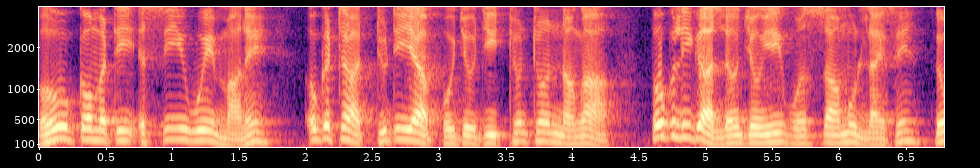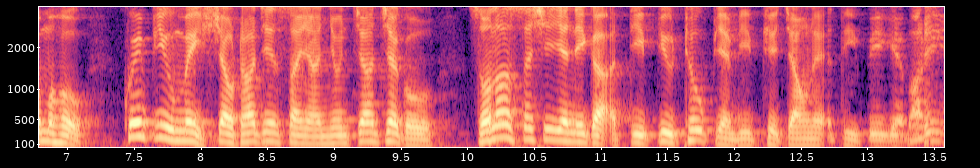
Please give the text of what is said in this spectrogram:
ဗဟိုကော်မတီအစည်းအဝေးမှာလည်းဥက္ကဋ္ဌဒုတိယဗိုလ်ချုပ်ကြီးထွန်းထွန်းနောင်ကပုဂ္ဂလိကလုံခြုံရေးဝန်ဆောင်မှုလိုင်စင်သို့မဟုတ်ခွင့်ပြုမိတ်လျှောက်ထားခြင်းဆိုင်ရာညွှန်ကြားချက်ကိုဇွန်လ18ရက်နေ့ကအတည်ပြုထုတ်ပြန်ပြီးဖြစ်ကြောင်းလည်းအတည်ပြုခဲ့ပါတယ်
